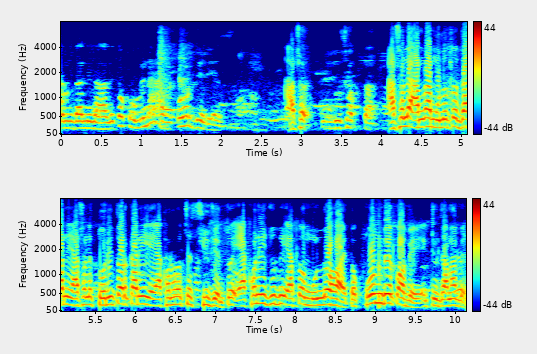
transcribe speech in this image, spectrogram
আমদানি না হলে তো কমে না এখনও দেরি আছে। আসলে আমরা মূলত জানি আসলে তরি তরকারি এখন হচ্ছে সিজন তো এখনই যদি এত মূল্য হয় তো কমবে কবে? একটু জানাবেন।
